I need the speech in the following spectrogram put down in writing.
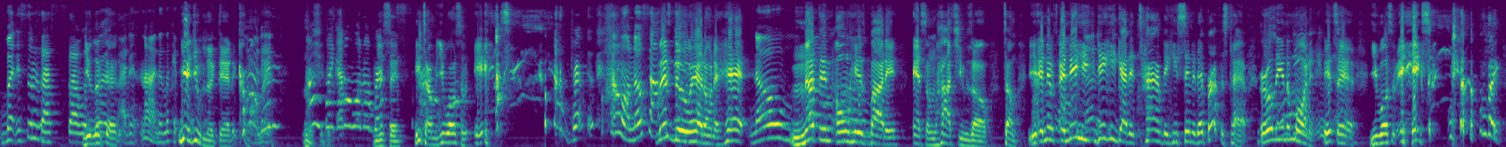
but as soon as I saw what You looked was, at it? I didn't. No, I didn't look at. Yeah, you looked at it. Come No, on, man. No, I was like, didn't. I don't want no You breakfast. see, he told me you want some eggs. breakfast. I don't want no sauce. this dude had on a hat, no nothing on his body, and some hot shoes on. Tell him, and, it was, and then he then he got it timed that he sent it at breakfast time, early in the morning. did. It said, "You want some eggs?" I'm like.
